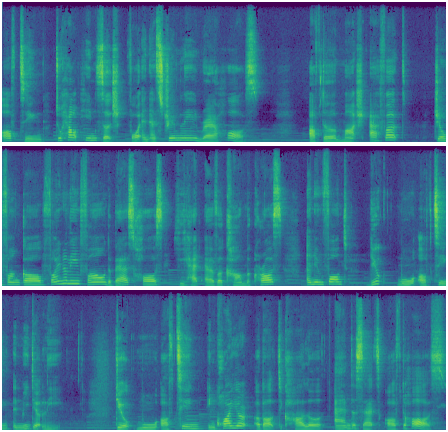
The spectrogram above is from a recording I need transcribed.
of Qin to help him search for an extremely rare horse. After much effort, Jiu Gao finally found the best horse he had ever come across and informed Duke Mu of Qin immediately. Duke Mu of Qin inquired about the color and the sex of the horse.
